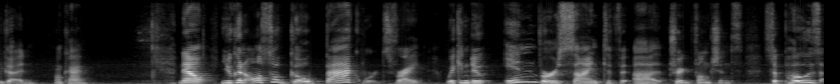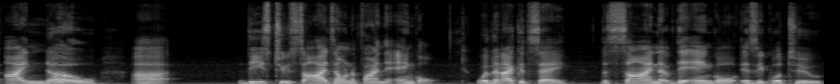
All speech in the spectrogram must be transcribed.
good. Okay. Now, you can also go backwards, right? We can do inverse scientific uh, trig functions. Suppose I know uh, these two sides, I want to find the angle. Well, then I could say the sine of the angle is equal to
